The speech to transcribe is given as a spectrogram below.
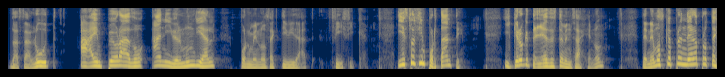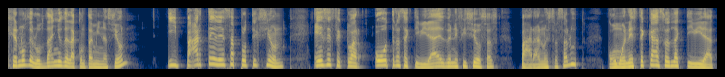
la salud ha empeorado a nivel mundial por menos actividad física. Y esto es importante. Y quiero que te lleves este mensaje, ¿no? Tenemos que aprender a protegernos de los daños de la contaminación y parte de esa protección es efectuar otras actividades beneficiosas para nuestra salud, como en este caso es la actividad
